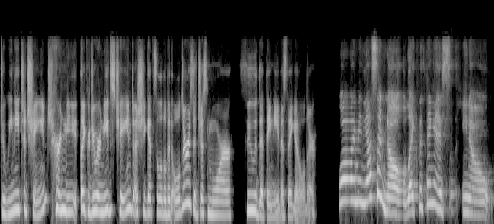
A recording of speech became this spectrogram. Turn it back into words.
do we need to change her need like do her needs change as she gets a little bit older? Is it just more food that they need as they get older? Well i mean yes and no. Like the thing is you know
